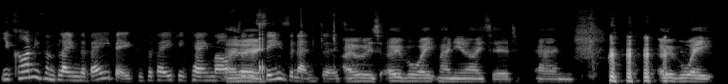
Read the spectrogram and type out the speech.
You can't even blame the baby because the baby came after the season ended. I was overweight Man United and overweight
